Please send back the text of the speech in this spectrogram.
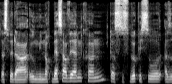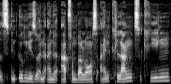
dass wir da irgendwie noch besser werden können, dass es wirklich so, also es in irgendwie so eine, eine Art von Balance Einklang zu kriegen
